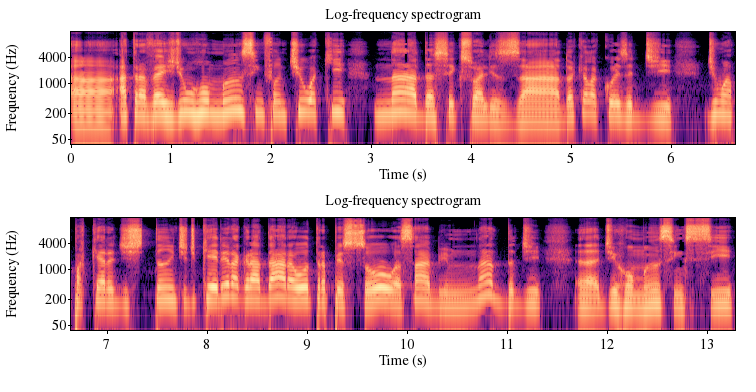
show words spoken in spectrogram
uh, através de um romance infantil aqui nada sexualizado, aquela coisa de, de uma paquera distante, de querer agradar a outra pessoa, sabe? Nada de, uh, de romance em si,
